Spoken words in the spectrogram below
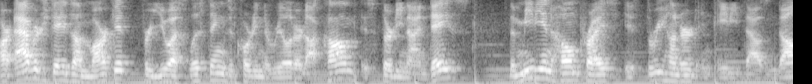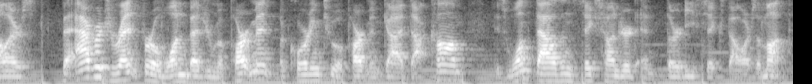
Our average days on market for US listings according to Realtor.com is 39 days. The median home price is $380,000. The average rent for a one bedroom apartment according to apartmentguide.com is $1,636 a month.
